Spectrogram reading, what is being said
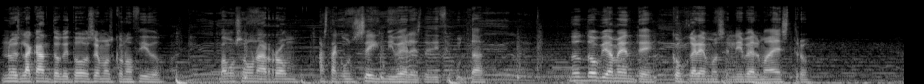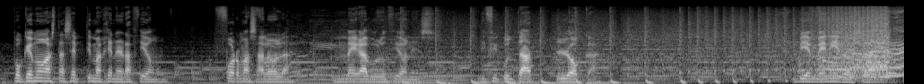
no es la Canto que todos hemos conocido. Vamos a una ROM hasta con 6 niveles de dificultad, donde obviamente cogeremos el nivel maestro. Pokémon hasta séptima generación, formas Alola, mega evoluciones, dificultad loca. Bienvenidos a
